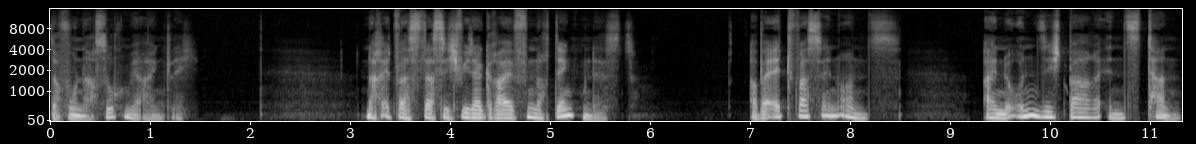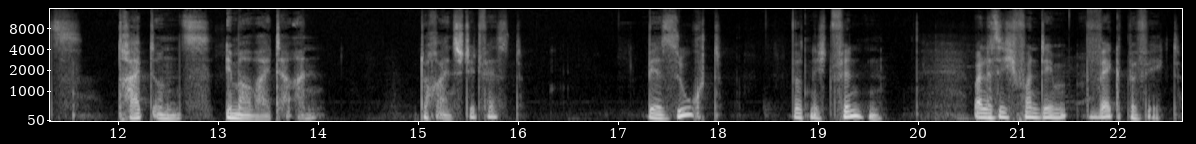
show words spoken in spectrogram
Doch wonach suchen wir eigentlich? Nach etwas, das sich weder greifen noch denken lässt. Aber etwas in uns, eine unsichtbare Instanz, treibt uns immer weiter an. Doch eins steht fest. Wer sucht, wird nicht finden, weil er sich von dem wegbewegt.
